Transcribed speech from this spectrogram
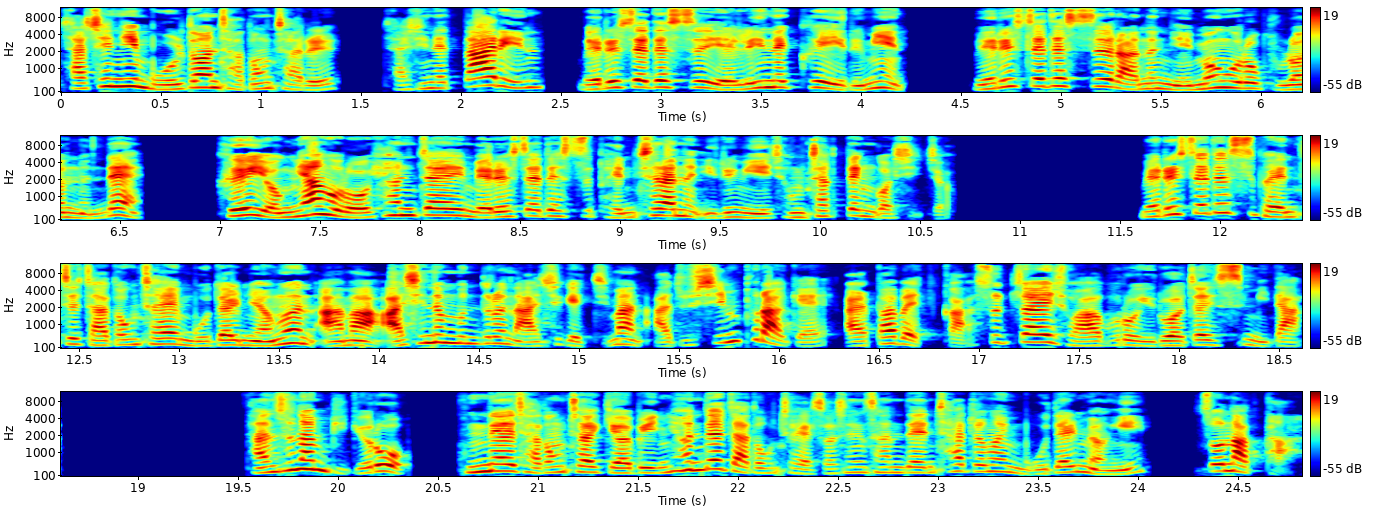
자신이 몰던 자동차를 자신의 딸인 메르세데스 옐리네크의 이름인 메르세데스라는 예명으로 불렀는데 그의 영향으로 현재의 메르세데스 벤츠라는 이름이 정착된 것이죠. 메르세데스 벤츠 자동차의 모델명은 아마 아시는 분들은 아시겠지만 아주 심플하게 알파벳과 숫자의 조합으로 이루어져 있습니다. 단순한 비교로 국내 자동차 기업인 현대자동차에서 생산된 차종의 모델명이 소나타,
